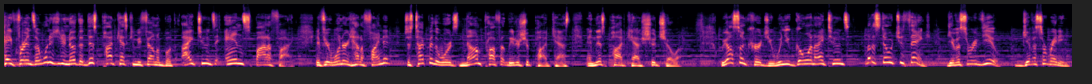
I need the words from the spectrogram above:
Hey, friends, I wanted you to know that this podcast can be found on both iTunes and Spotify. If you're wondering how to find it, just type in the words Nonprofit Leadership Podcast, and this podcast should show up. We also encourage you when you go on iTunes, let us know what you think. Give us a review, give us a rating.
